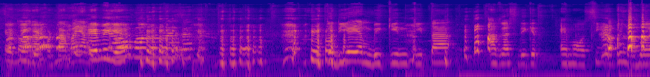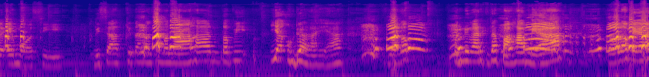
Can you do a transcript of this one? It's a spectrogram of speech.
Satu Epic ya? pertama yang Epic ya? itu dia yang bikin kita agak sedikit emosi tapi nggak boleh emosi di saat kita harus menahan tapi ya udahlah ya semoga pendengar kita paham ya tolong ya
